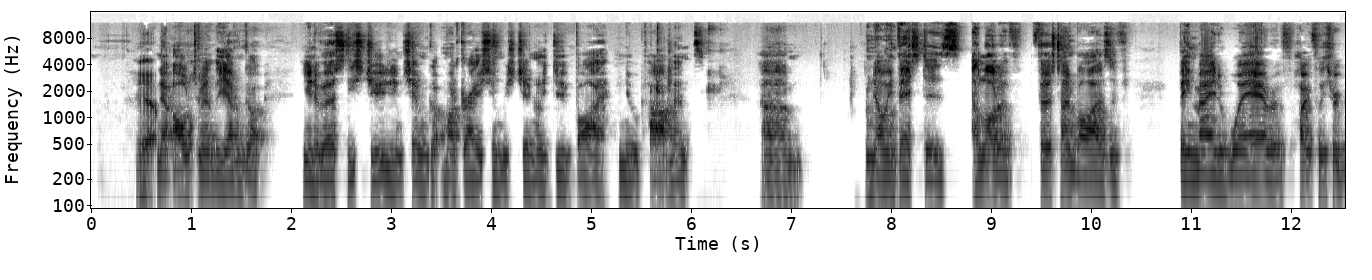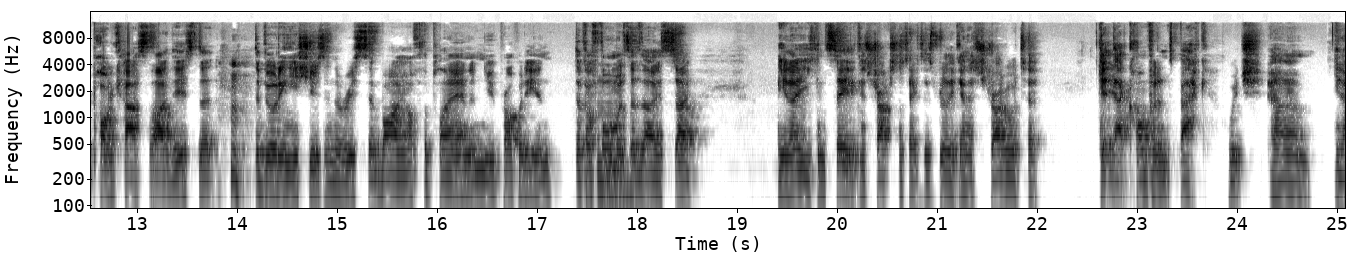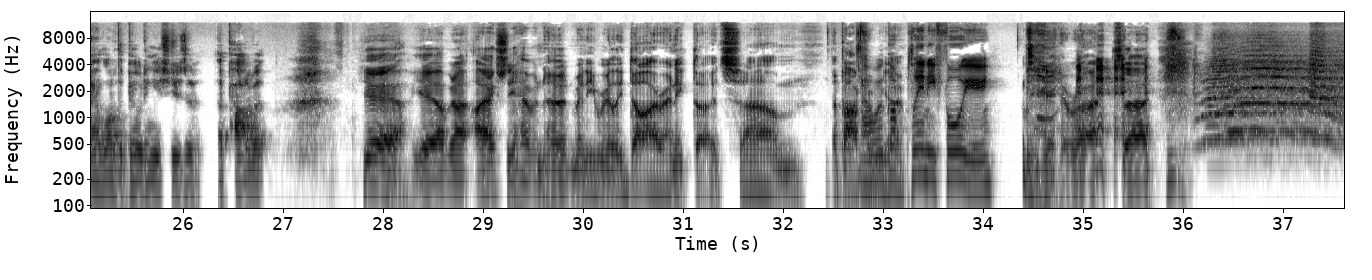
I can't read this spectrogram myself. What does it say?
Yeah. Now, ultimately, you haven't got university students. You haven't got migration, which generally do buy new apartments. Um, no investors. A lot of first home buyers have been made aware of, hopefully through podcasts like this, that the building issues and the risks of buying off the plan and new property and the performance of those. So, you know, you can see the construction sector is really going to struggle to get that confidence back, which, um, you know, a lot of the building issues are, are part of it. Yeah, yeah. I mean, I, I actually haven't heard many really dire anecdotes, um, apart Oh, from we've got plenty for you. yeah, right. So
